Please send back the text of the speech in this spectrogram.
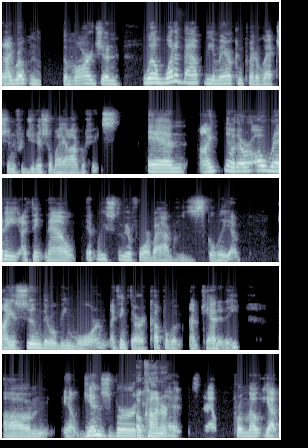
and I wrote in the margin, well, what about the American predilection for judicial biographies? And I, you know, there are already, I think now, at least three or four biographies of Scalia. I assume there will be more. I think there are a couple of on Kennedy. Um, you know, Ginsburg O'Connor. has now promote. Yeah.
